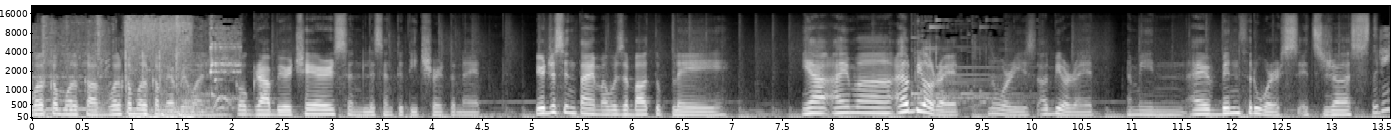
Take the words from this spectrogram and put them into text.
welcome, welcome. Welcome, welcome, everyone. Go grab your chairs and listen to teacher tonight. You're just in time. I was about to play yeah, I'm uh I'll be alright. No worries. I'll be alright. I mean, I've been through worse. It's just Pretty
